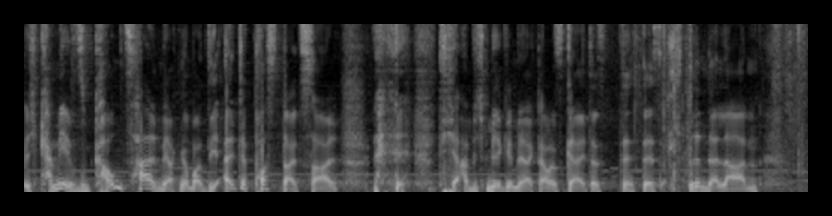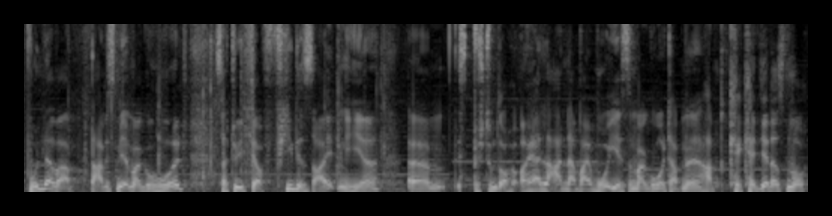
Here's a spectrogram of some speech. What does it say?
ich kann mir so kaum Zahlen merken, aber die alte Postleitzahl, die habe ich mir gemerkt. Aber ist geil, das, das, der ist echt drin, der Laden. Wunderbar, da habe ich es mir immer geholt. Ist natürlich auf viele Seiten hier. Ähm, ist bestimmt auch euer Laden dabei, wo ihr es immer geholt habt, ne? habt. Kennt ihr das noch?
